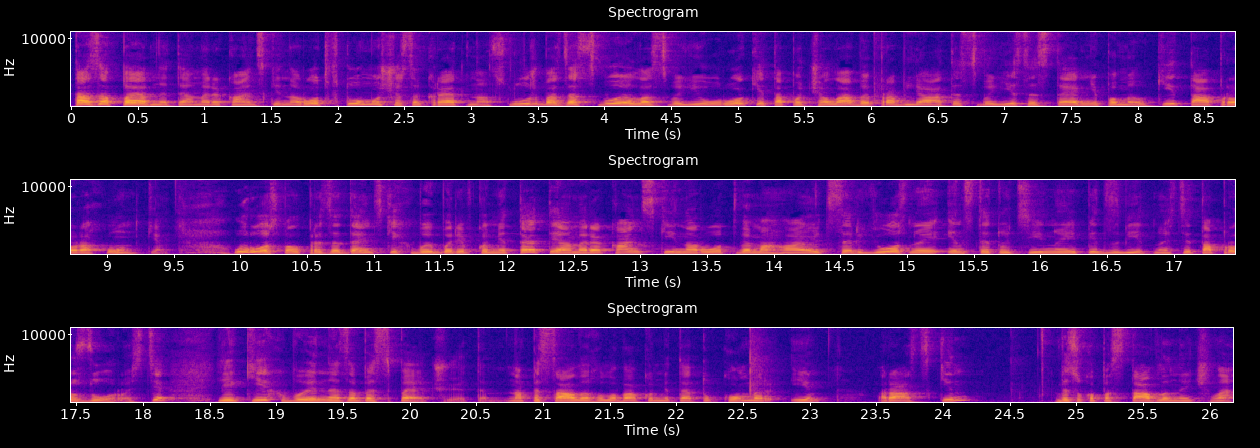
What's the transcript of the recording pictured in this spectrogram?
Та запевнити американський народ в тому, що секретна служба засвоїла свої уроки та почала виправляти свої системні помилки та прорахунки. У розпал президентських виборів комітет і американський народ вимагають серйозної інституційної підзвітності та прозорості, яких ви не забезпечуєте. Написали голова комітету Комер і Раскін, високопоставлений член.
